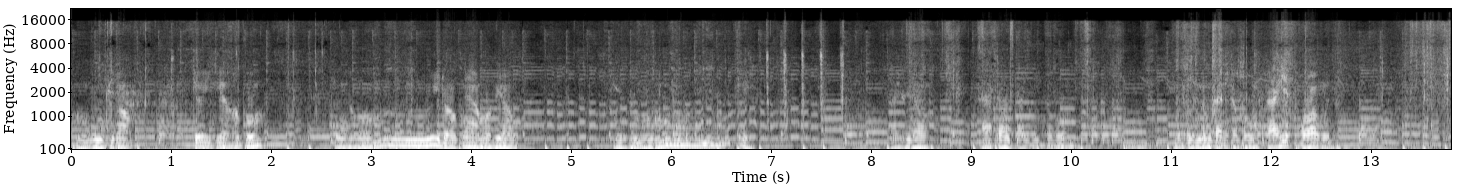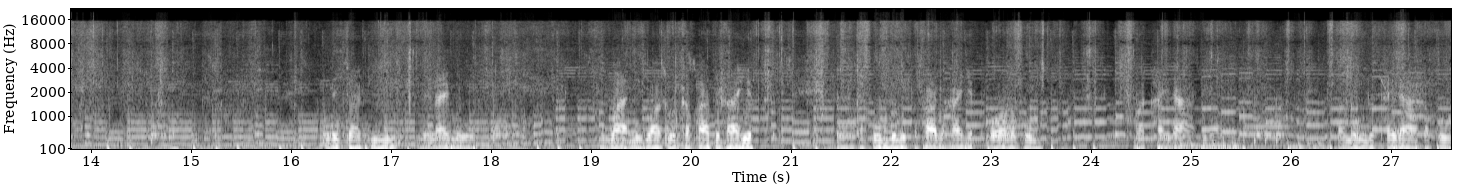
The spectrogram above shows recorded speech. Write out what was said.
ผมดึงพี่น้องเจออีกแล้วครับผมดึงครับผมอุ้ยดอกงามบ่พี่น้องดึงครับผมอุ้ยไปพี่น้องหาต่อไปอีกครับผมมาดุนน้ำกันครับผมหาเห็ดพอมันบรรยากาศดีในไร่มือว่านนี่ว่าสูนกับพาไปหาเห็ดกับผมมือกับพามาหาเห็ดพอครับผมมาไทยด่าพี่น้อง ตอนเป็นรถไถนาครับผม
